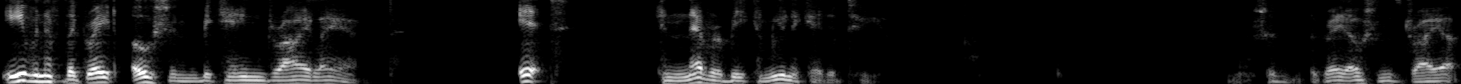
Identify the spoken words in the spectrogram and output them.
Even if the great ocean became dry land, it can never be communicated to you. Should the great oceans dry up,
